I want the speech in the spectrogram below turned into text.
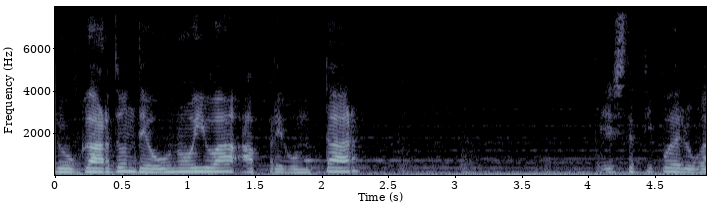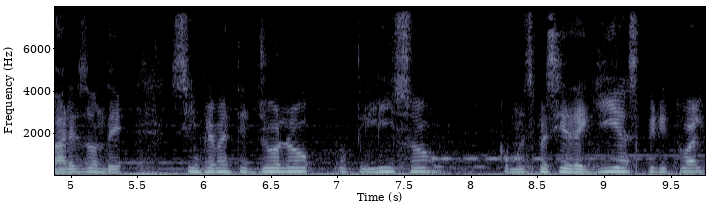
lugar donde uno iba a preguntar. Este tipo de lugares donde simplemente yo lo utilizo como una especie de guía espiritual.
